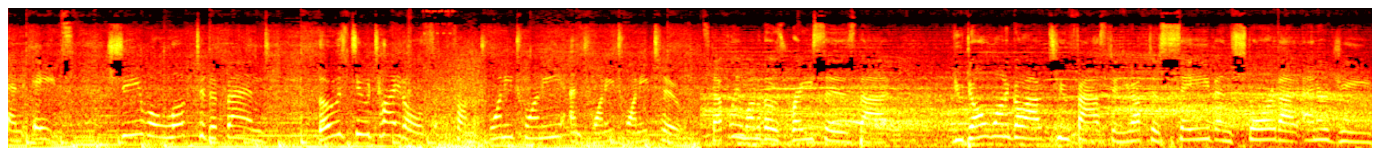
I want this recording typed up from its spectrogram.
and eight. She will look to defend those two titles from 2020 and 2022. It's definitely one of those races that you don't want to go out too fast and you have to save and store that energy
